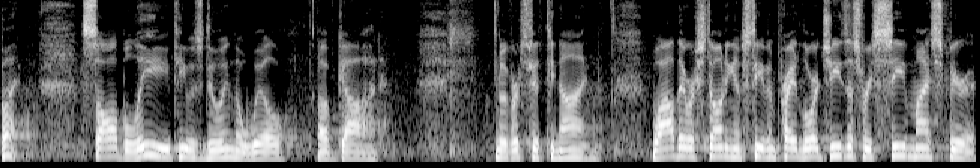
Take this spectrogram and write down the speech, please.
But saul believed he was doing the will of god. Verse 59 while they were stoning him, Stephen prayed, Lord Jesus, receive my spirit.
